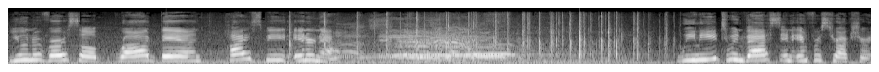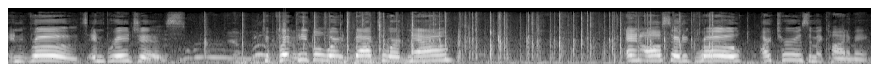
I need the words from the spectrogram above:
universal broadband high speed internet. We need to invest in infrastructure, in roads, in bridges, to put people back to work now, and also to grow our tourism economy.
